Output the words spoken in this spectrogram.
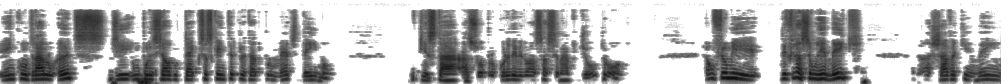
e encontrá-lo antes de um policial do Texas que é interpretado por Matt Damon que está à sua procura devido ao assassinato de outro homem. É um filme devido a ser um remake, eu achava que nem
